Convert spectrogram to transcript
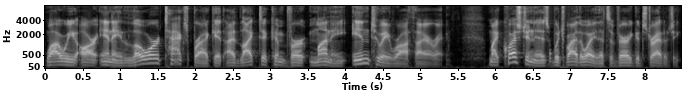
While we are in a lower tax bracket, I'd like to convert money into a Roth IRA. My question is, which by the way, that's a very good strategy.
